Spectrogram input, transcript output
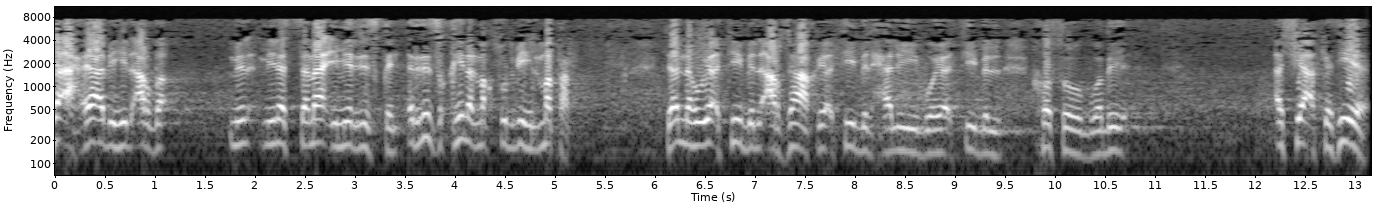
فأحيا به الأرض من, من السماء من رزق. الرزق هنا المقصود به المطر. لأنه يأتي بالأرزاق يأتي بالحليب ويأتي بالخصب وبأشياء كثيرة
